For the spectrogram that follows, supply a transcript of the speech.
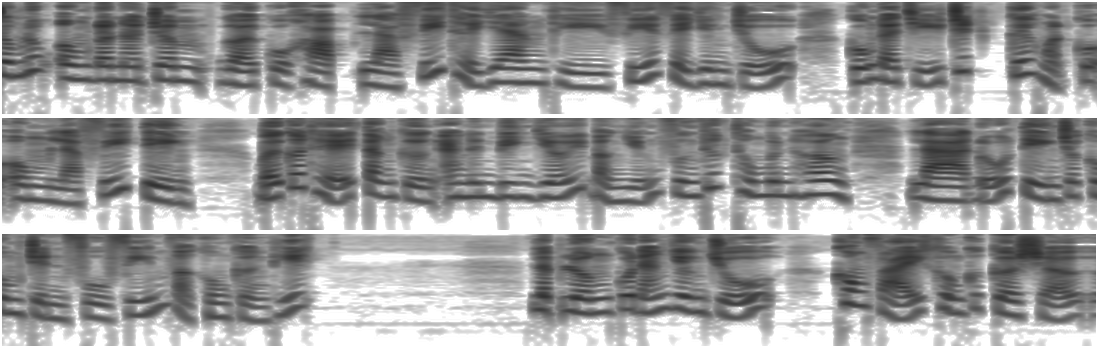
Trong lúc ông Donald Trump gọi cuộc họp là phí thời gian thì phía phe Dân Chủ cũng đã chỉ trích kế hoạch của ông là phí tiền bởi có thể tăng cường an ninh biên giới bằng những phương thức thông minh hơn là đổ tiền cho công trình phù phiếm và không cần thiết. Lập luận của đảng Dân Chủ không phải không có cơ sở,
